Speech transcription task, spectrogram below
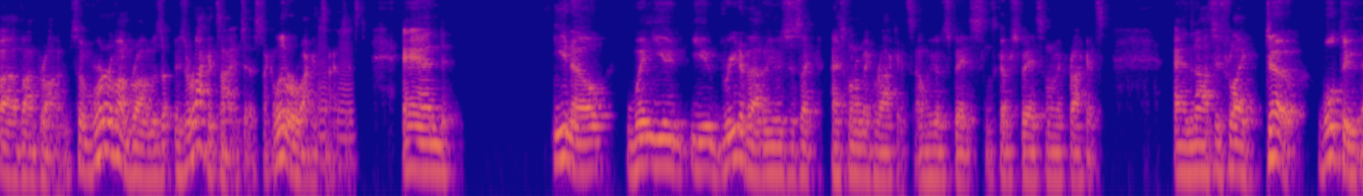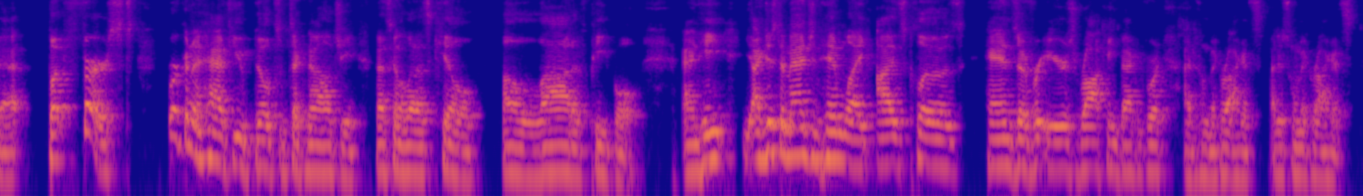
uh, von Braun. So Wernher von Braun was a, was a rocket scientist, like a literal rocket Mhm. scientist, and you know when you you read about him, he was just like, I just want to make rockets. I want to go to space. Let's go to space. I want to make rockets. And the Nazis were like, dope, we'll do that. But first, we're going to have you build some technology that's going to let us kill a lot of people. And he, I just imagine him like eyes closed, hands over ears, rocking back and forth. I just want to make rockets. I just want to make rockets.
